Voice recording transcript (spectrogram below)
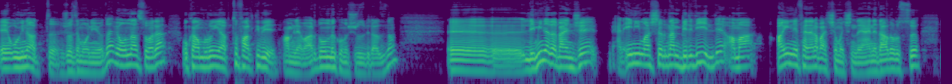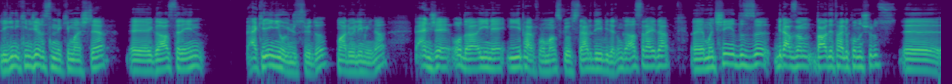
e, oyuna attı Jose Mourinho'da ve ondan sonra Okan Buruk'un yaptığı farklı bir hamle vardı. Onu da konuşuruz birazdan. E, Lemina da bence yani en iyi maçlarından biri değildi ama aynı Fenerbahçe maçında yani daha doğrusu ligin ikinci yarısındaki maçta e, Galatasaray'ın belki de en iyi oyuncusuydu Mario Lemina. Bence o da yine iyi performans göster diyebilirim. Galatasaray'da e, maçın yıldızı birazdan daha detaylı konuşuruz. E,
